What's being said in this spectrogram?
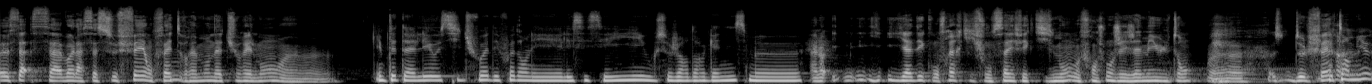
Euh, ça, ça, voilà, ça se fait en fait mm. vraiment naturellement. Et peut-être aller aussi, tu vois, des fois dans les, les CCI ou ce genre d'organisme. Alors, il y, a des confrères qui font ça effectivement. Franchement, j'ai jamais eu le temps de le faire. tant mieux.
